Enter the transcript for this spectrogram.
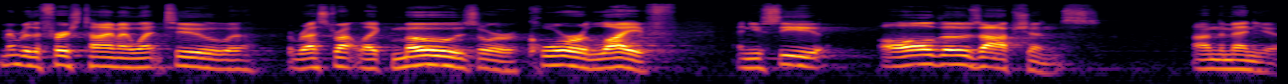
remember the first time I went to a, restaurant like Moe's or CoreLife, and you see all those options on the menu. You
